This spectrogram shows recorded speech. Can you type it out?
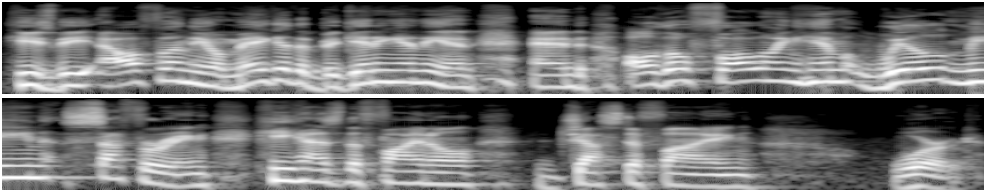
He's the Alpha and the Omega, the beginning and the end. And although following him will mean suffering, he has the final justifying word.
